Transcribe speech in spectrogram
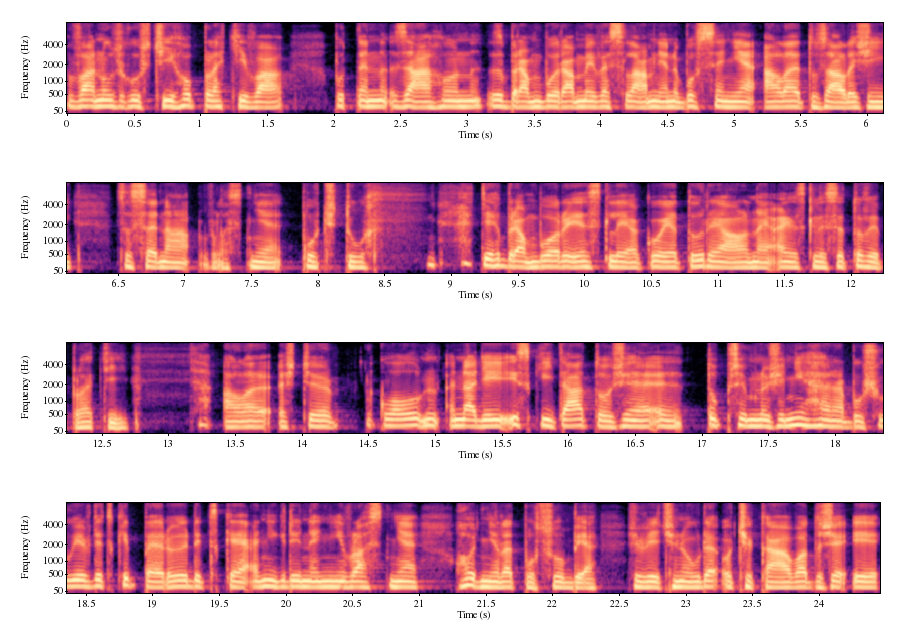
vanu z hustšího pletiva pod ten záhon s bramborami ve slámě nebo seně, ale to záleží zase na vlastně počtu těch brambor, jestli jako je to reálné a jestli se to vyplatí ale ještě takovou naději i skýtá to, že to přemnožení hrabošů je vždycky periodické a nikdy není vlastně hodně let po sobě. Že většinou jde očekávat, že i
